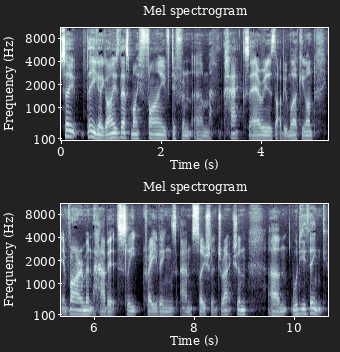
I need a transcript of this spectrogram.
So there you go, guys. That's my five different um, hacks, areas that I've been working on environment, habit, sleep, cravings, and social interaction. Um, what do you think?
